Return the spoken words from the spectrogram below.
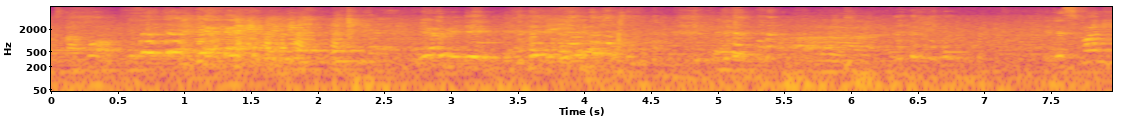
Pastor Paul. yeah, we did. It is funny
